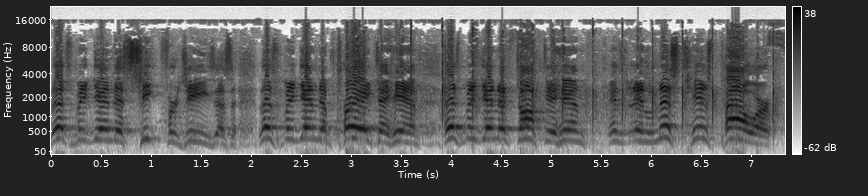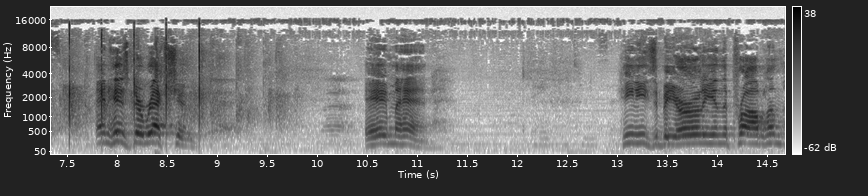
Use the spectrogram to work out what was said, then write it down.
Let's begin to seek for Jesus. Let's begin to pray to Him. Let's begin to talk to Him and enlist His power and His direction. Amen. He needs to be early in the problem,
